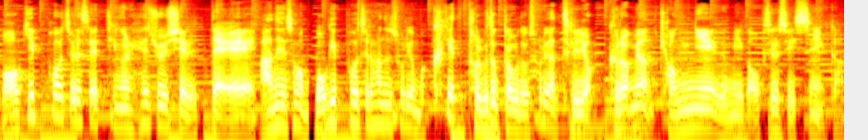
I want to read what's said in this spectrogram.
먹이 퍼즐 세팅을 해주실 때 안에서 먹이 퍼즐 하는 소리가 막 크게 덜그덕덜그덕 소리가 들려. 그러면 격리의 의미가 없을 수 있으니까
